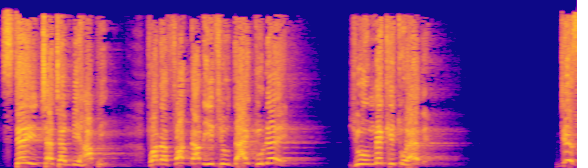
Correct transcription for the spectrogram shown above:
Stay in church and be happy for the fact that if you die today, you will make it to heaven. This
